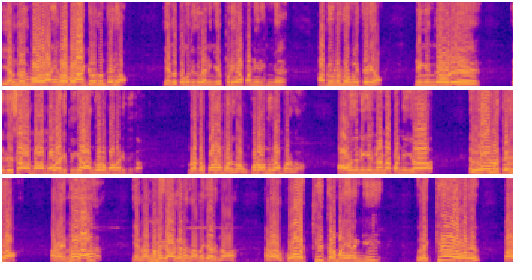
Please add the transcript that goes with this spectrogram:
எங்களுக்கு போக எங்களை போய் ஆட்களுக்கும் தெரியும். எங்கள் தொகுதிக்குள்ளே நீங்கள் எப்படிலாம் பண்ணியிருக்கீங்க அப்படின்றது எங்களுக்கு தெரியும். நீங்கள் இங்கே ஒரு இது சா மா மாலை அடிப்பீங்க அங்கே ஒரு மாலை அடிப்பீங்க. இன்னொருத்த போனால் பாருங்க அவங்க கூட வந்துடுறான் பாருங்க. அவங்க நீங்கள் என்னென்ன பண்ணீங்க? எல்லாம் எங்களுக்கு தெரியும். ஆனால் என்ன எங்கள் அண்ணனுக்காக நாங்கள் அமைதியாக இருந்தோம். ஆனால் இவ்வளோ கீழ்த்தரமாக இறங்கி இவ்வளோ கீழே ஒரு ப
